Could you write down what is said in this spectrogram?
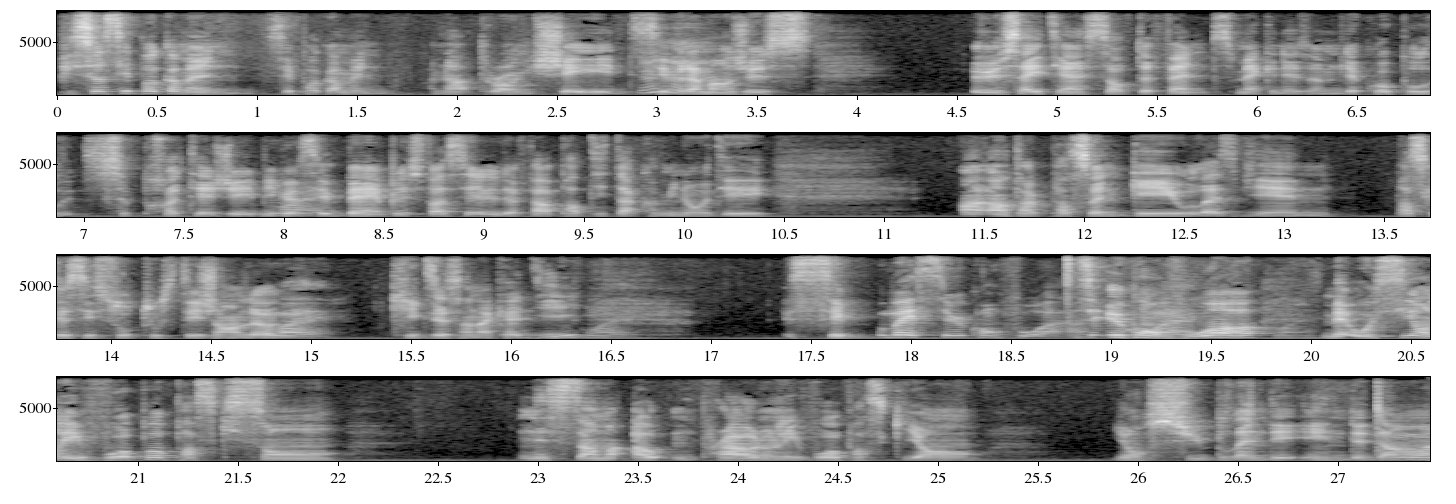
Puis, ça, c'est pas comme un. C'est pas comme un. I'm not throwing shade. C'est Mhm. vraiment juste. Eux, ça a été un self-defense mechanism. De quoi pour se protéger. Parce que Ouais. c'est bien plus facile de faire partie de ta communauté en, en tant que personne gay ou lesbienne. Parce que c'est surtout ces gens-là Ouais, qui existent en Acadie. ouais. C'est ben eux qu'on voit. c'est eux qu'on voit, mais aussi on les voit pas parce qu'ils sont nécessairement out and proud. On les voit parce qu'ils ont, ils ont su blender in dedans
